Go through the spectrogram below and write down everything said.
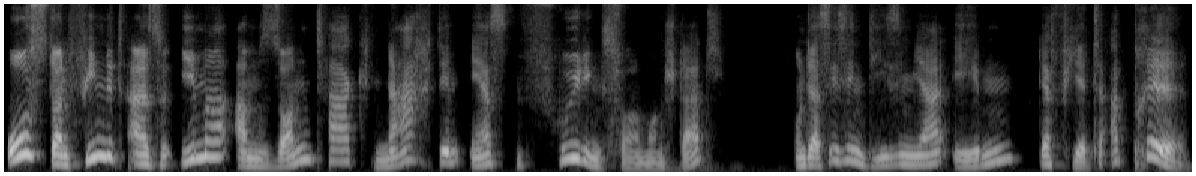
Ostern findet also immer am Sonntag nach dem ersten Frühlingsvollmond statt. Und das ist in diesem Jahr eben der 4. April.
